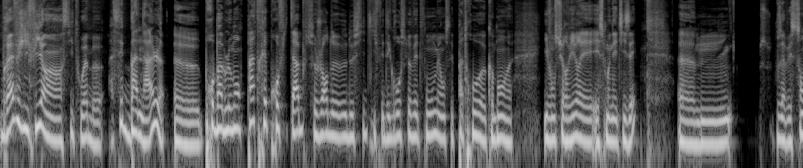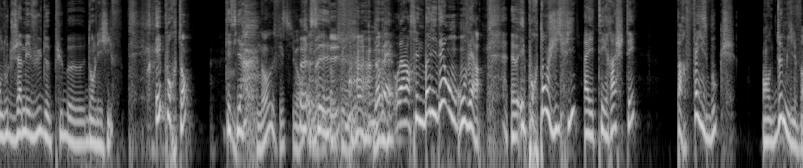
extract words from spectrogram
Bref, Jiffy a un site web assez banal, euh, probablement pas très profitable, ce genre de, de site qui fait des grosses levées de fonds, mais on sait pas trop euh, comment euh, ils vont survivre et, et se monétiser. Euh, vous avez sans doute jamais vu de pub dans les gifs. Et pourtant, qu'est-ce qu'il y a? Non, effectivement. Euh. Non mais alors c'est une bonne idée, on, on verra. Euh, et pourtant, Jiffy a été racheté par Facebook en 2020.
